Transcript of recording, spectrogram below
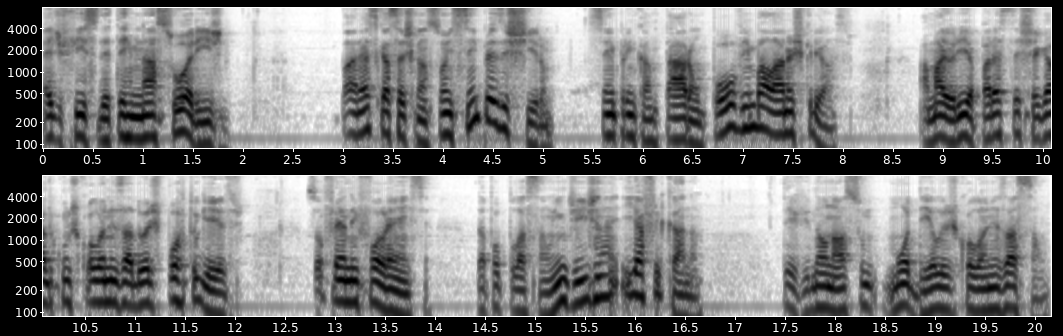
É difícil determinar sua origem, Parece que essas canções sempre existiram, sempre encantaram o povo e embalaram as crianças. A maioria parece ter chegado com os colonizadores portugueses, sofrendo influência da população indígena e africana, devido ao nosso modelo de colonização.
